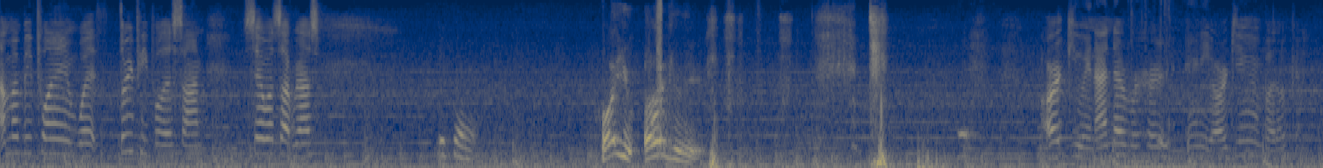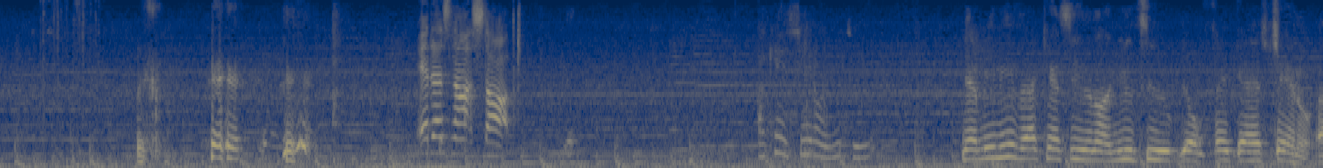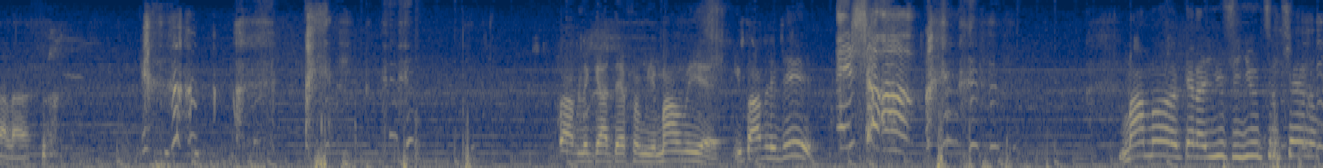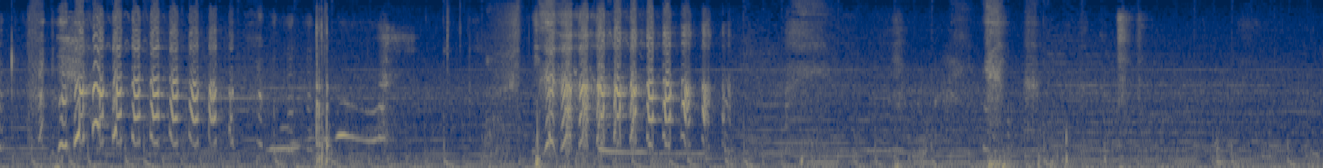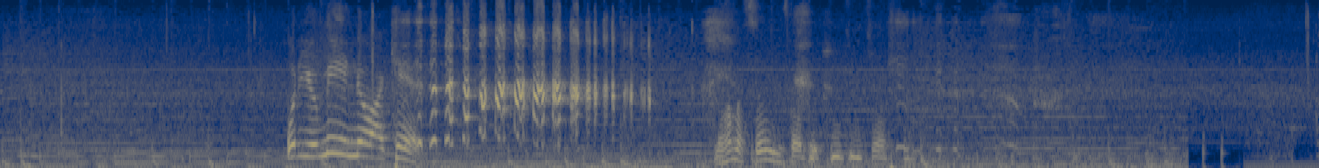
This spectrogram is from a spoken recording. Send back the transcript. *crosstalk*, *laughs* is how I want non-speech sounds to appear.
I'm gonna be playing with three people this time. Say what's up, guys. What's up? Why you ugly? *laughs* Arguing. I never heard any arguing, but okay. *laughs* It has not stopped. I can't see it on YouTube. yeah, me neither. I can't see it on YouTube. your fake ass channel. I lie. *laughs* Probably got that from your mama, yeah. You probably did. Hey, shut up! *laughs* Mama, can I use your YouTube channel? What do you mean, no, I can't? *laughs* no, I'm assuming you said the YouTube channel.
